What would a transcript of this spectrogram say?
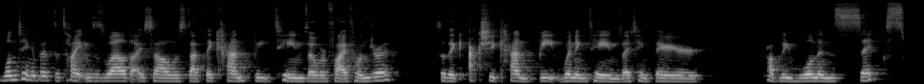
one thing about the Titans as well that I saw was that they can't beat teams over 500. So they actually can't beat winning teams. I think they're probably one in six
